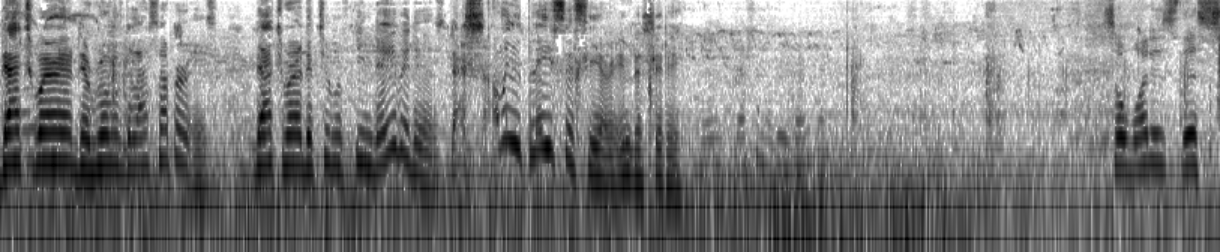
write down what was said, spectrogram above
That's where the room of the Last Supper is. That's where the tomb of King David is. There's so many places here in the city. We'll definitely go there. So what is this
